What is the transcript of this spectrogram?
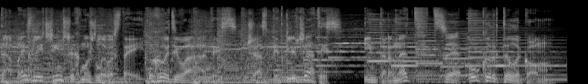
та безліч інших можливостей. Годі вагатись. Час підключатись. Інтернет це Укртелеком.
